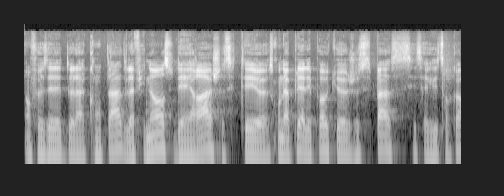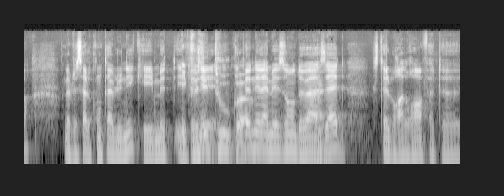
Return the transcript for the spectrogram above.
On faisait de la compta, de la finance, du DRH. C'était euh, ce qu'on appelait à l'époque, euh, je ne sais pas si ça existe encore, on appelait ça le comptable unique. Et il, met- Il faisait tout, quoi. Il tenait la maison de A à Z. C'était le bras droit en fait euh,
